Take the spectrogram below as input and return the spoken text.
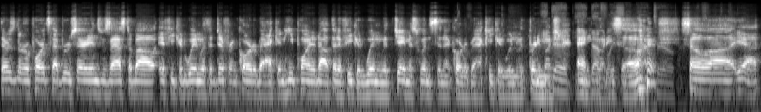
there's the reports that Bruce Arians was asked about if he could win with a different quarterback, and he pointed out that if he could win with Jameis Winston at quarterback, he could win with pretty He much did. Anybody. So. said that, too. So uh, yeah,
